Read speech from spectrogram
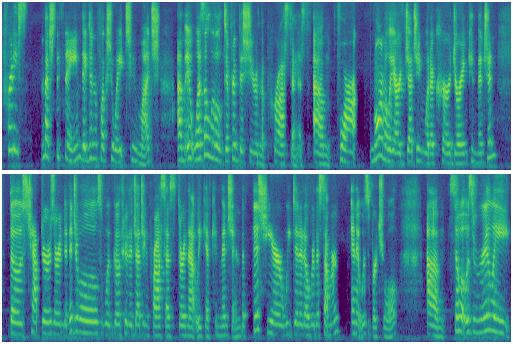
pretty much the same. They didn't fluctuate too much. Um, it was a little different this year in the process. Um, for our, normally, our judging would occur during convention. Those chapters or individuals would go through the judging process during that week of convention. But this year, we did it over the summer and it was virtual. Um, so it was really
